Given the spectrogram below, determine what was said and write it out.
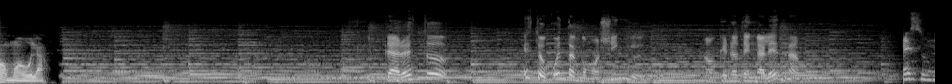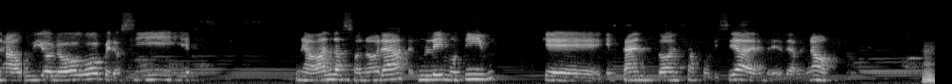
Voz modula. Claro, esto, esto cuenta como jingle, aunque no tenga letra. No es un audiólogo, pero sí es una banda sonora, un leitmotiv que, que está en todas esas publicidades de, de Renault. Mm.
